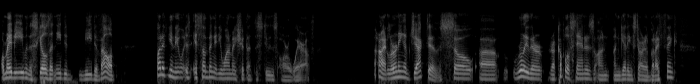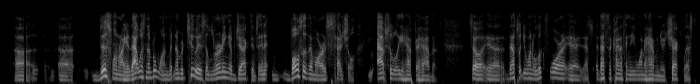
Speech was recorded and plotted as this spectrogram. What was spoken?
or maybe even the skills that need to be developed. But it, you know, it's, it's something that you want to make sure that the students are aware of. All right, learning objectives. So uh, really, there, there are a couple of standards on on getting started, but I think uh, uh, this one right here, that was number one, but number two is the learning objectives, and it, both of them are essential. You absolutely have to have it. So uh, that's what you want to look for. Uh, that's that's the kind of thing that you want to have in your checklist.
